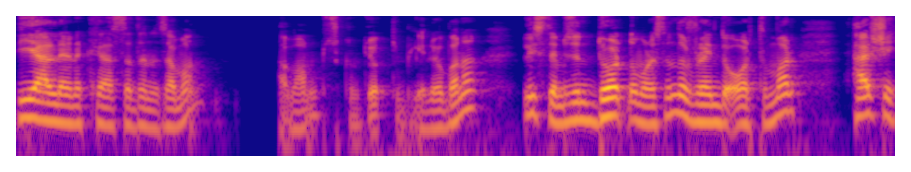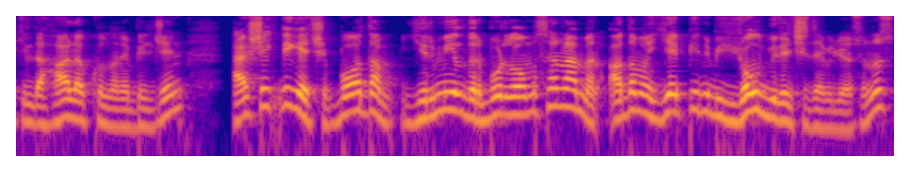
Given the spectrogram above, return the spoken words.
Diğerlerine kıyasladığınız zaman tamam sıkıntı yok gibi geliyor bana. Listemizin 4 numarasında da Randy Orton var. Her şekilde hala kullanabileceğin. Her şekli geç. Bu adam 20 yıldır burada olmasına rağmen adama yepyeni bir yol bile çizebiliyorsunuz.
